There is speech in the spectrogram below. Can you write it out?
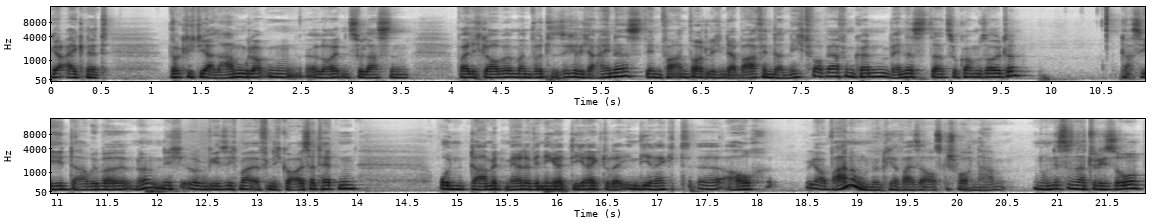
geeignet, wirklich die Alarmglocken äh, läuten zu lassen, weil ich glaube, man wird sicherlich eines den Verantwortlichen der BaFin dann nicht vorwerfen können, wenn es dazu kommen sollte dass sie darüber ne, nicht irgendwie sich mal öffentlich geäußert hätten und damit mehr oder weniger direkt oder indirekt äh, auch ja, Warnungen möglicherweise ausgesprochen haben. Nun ist es natürlich so,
